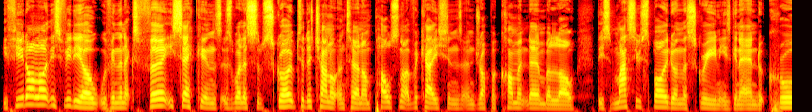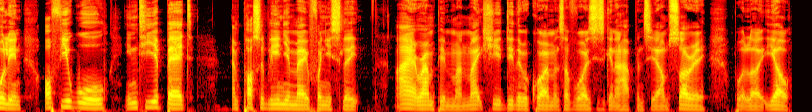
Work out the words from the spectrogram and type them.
If you don't like this video within the next 30 seconds, as well as subscribe to the channel and turn on post notifications and drop a comment down below, this massive spider on the screen is going to end up crawling off your wall, into your bed, and possibly in your mouth when you sleep. I ain't ramping, man. Make sure you do the requirements, otherwise it's going to happen to you. I'm sorry, but like, yo.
